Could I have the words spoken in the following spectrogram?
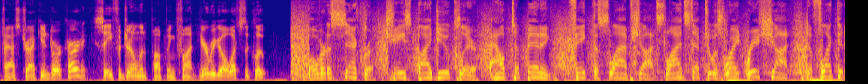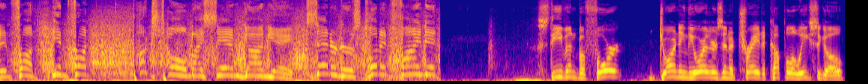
Fast track indoor karting. Safe adrenaline pumping fun. Here we go. What's the clue? Over to Sekera, chased by Duclair. Out to Benning. Fake the slap shot. Slide step to his right. Wrist shot. Deflected in front. In front. Punched home by Sam Gagner. Senators couldn't find it. Stephen, before joining the Oilers in a trade a couple of weeks ago,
